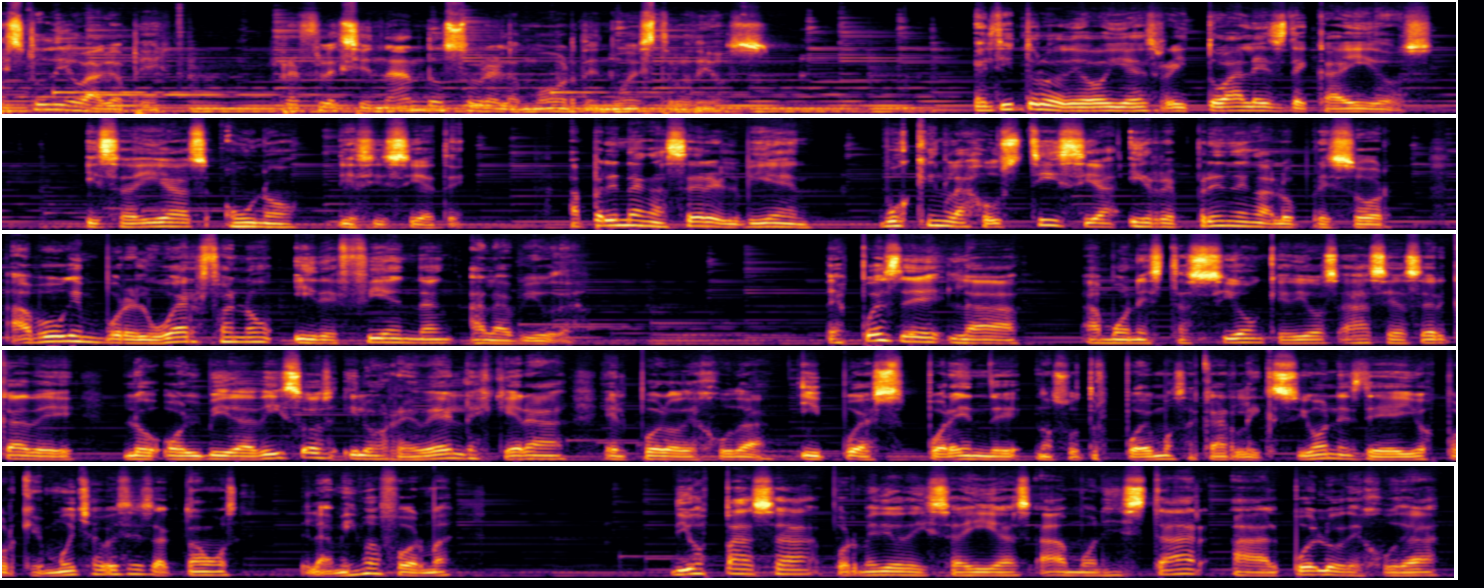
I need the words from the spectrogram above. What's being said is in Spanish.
Estudio Agape, reflexionando sobre el amor de nuestro Dios. El título de hoy es Rituales decaídos. Isaías 1:17. Aprendan a hacer el bien, busquen la justicia y reprenden al opresor, aboguen por el huérfano y defiendan a la viuda. Después de la amonestación que Dios hace acerca de los olvidadizos y los rebeldes que era el pueblo de Judá. Y pues por ende nosotros podemos sacar lecciones de ellos porque muchas veces actuamos de la misma forma. Dios pasa por medio de Isaías a amonestar al pueblo de Judá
